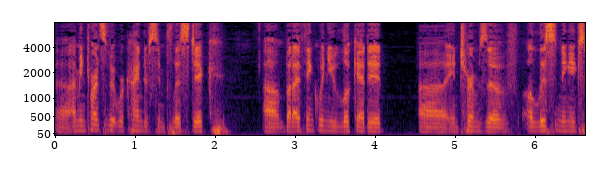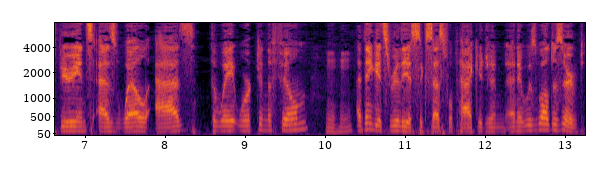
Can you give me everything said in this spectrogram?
Uh, I mean, parts of it were kind of simplistic, um, but I think when you look at it uh, in terms of a listening experience as well as the way it worked in the film, mm-hmm. I think it's really a successful package, and, and it was well deserved.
